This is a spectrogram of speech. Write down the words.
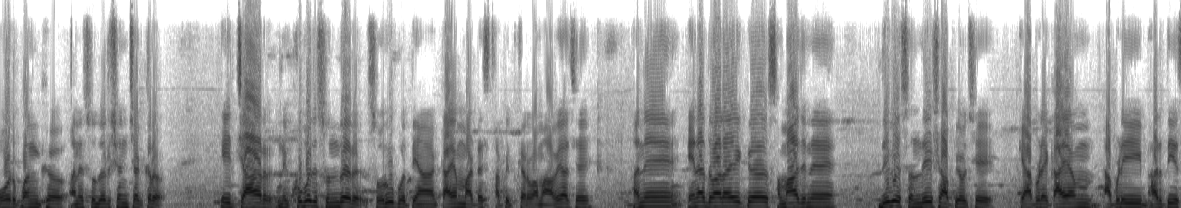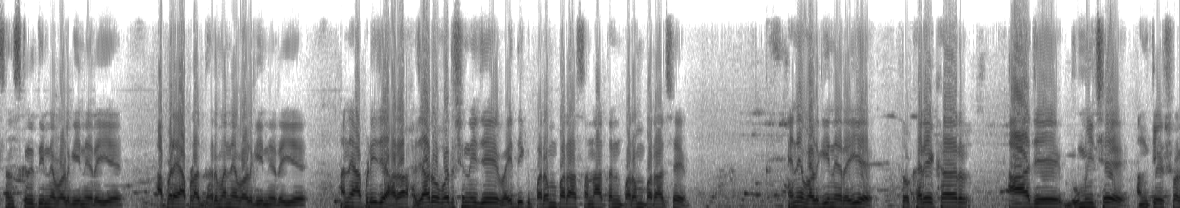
મોરપંખ અને સુદર્શન ચક્ર, એ ચાર ને ખૂબ જ સુંદર સ્વરૂપ ત્યાં કાયમ માટે સ્થાપિત કરવામાં આવ્યા છે. અને એના દ્વારા એક સમાજને દિવ્ય સંદેશ આપ્યો છે. કે આપણે કાયમ આપણી ભારતીય સંસ્કૃતિને વળગીને રહીએ, આપણે આપણા ધર્મને વળગીને રહીએ. અને આપણી જે હજારો વર્ષની જે વૈદિક પરંપરા, સનાતન પરંપરા છે, એને વળગીને રહીએ, તો ખરેખર આ જે ભૂમિ છે, અંકલેશ્વર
